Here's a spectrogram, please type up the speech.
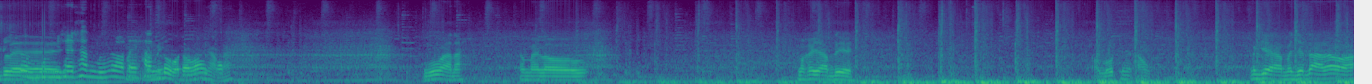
กเลเอยอมึงมีไททันมึงเอาไททันโดดเอาไว้ไม่ถามนะกูว่านะทำไมเรามาขยับดิ เมื่อกี้อะมันจะได้แล้วอะ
